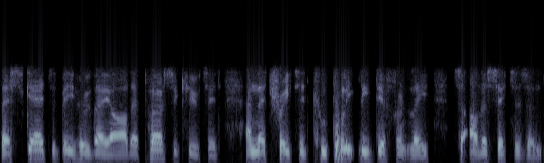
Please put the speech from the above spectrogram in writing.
They're scared to be who they are, they're persecuted, and they're treated completely differently to other citizens.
